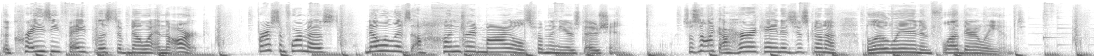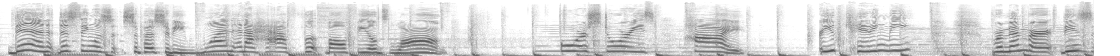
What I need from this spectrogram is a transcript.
the crazy faith list of Noah and the ark. First and foremost, Noah lives 100 miles from the nearest ocean. So it's not like a hurricane is just gonna blow in and flood their land. Then this thing was supposed to be one and a half football fields long, four stories high. Are you kidding me? Remember, these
